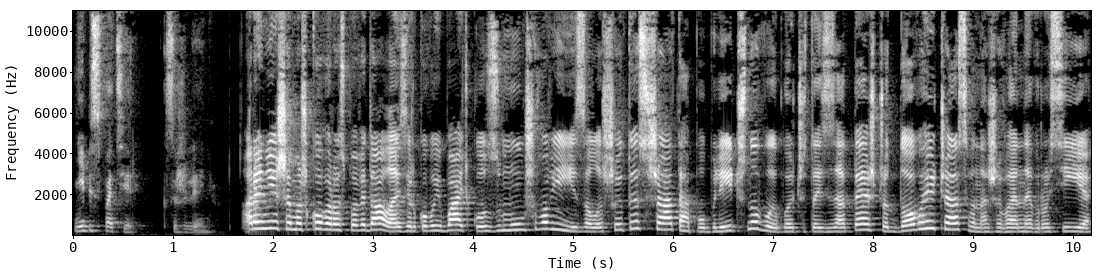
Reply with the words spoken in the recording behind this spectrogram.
Не без потерь, к сожалению. Раніше Машкова розповідала, зірковий батько змушував її залишити США та публічно вибачитись за те, що довгий час вона живе не в Росії.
